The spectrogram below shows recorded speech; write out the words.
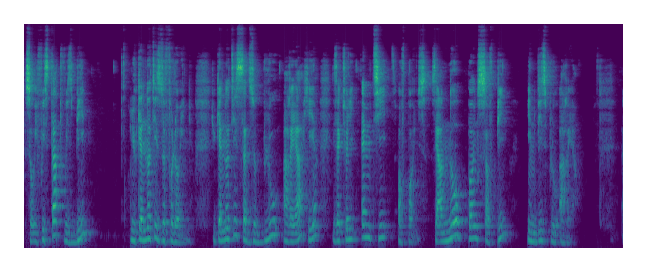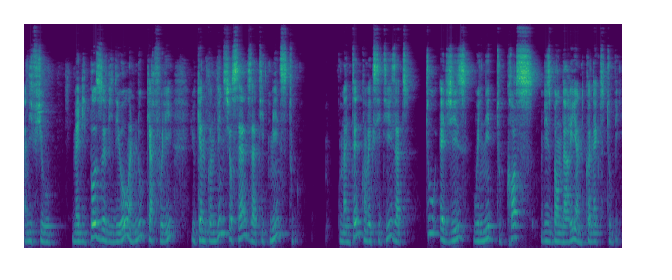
So if we start with B, you can notice the following. You can notice that the blue area here is actually empty of points. There are no points of P in this blue area. And if you maybe pause the video and look carefully, you can convince yourself that it means to maintain convexity that two edges will need to cross this boundary and connect to B.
